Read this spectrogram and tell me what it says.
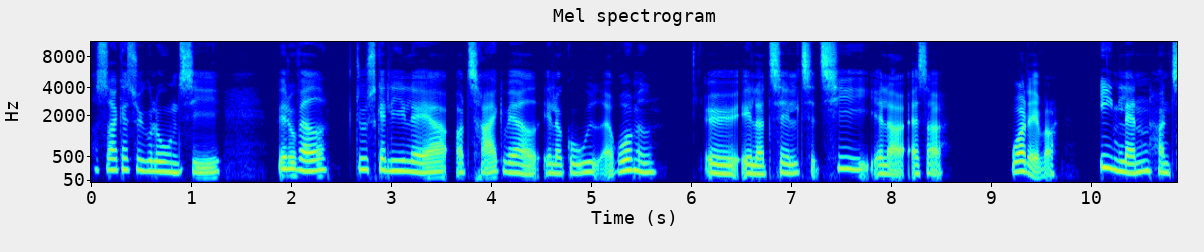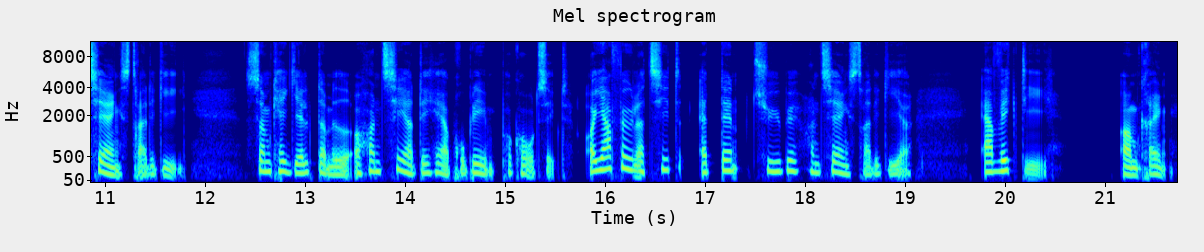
Og så kan psykologen sige, ved du hvad, du skal lige lære at trække vejret, eller gå ud af rummet, øh, eller tælle til 10, eller altså whatever. En eller anden håndteringsstrategi, som kan hjælpe dig med at håndtere det her problem på kort sigt. Og jeg føler tit, at den type håndteringsstrategier er vigtige omkring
